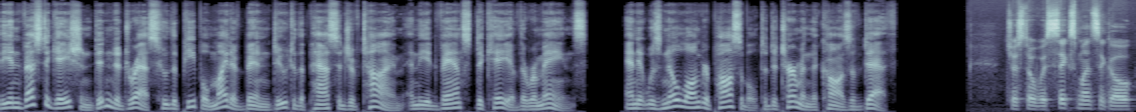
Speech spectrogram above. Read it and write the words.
The investigation didn't address who the people might have been due to the passage of time and the advanced decay of the remains, and it was no longer possible to determine the cause of death. Just over six months ago,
